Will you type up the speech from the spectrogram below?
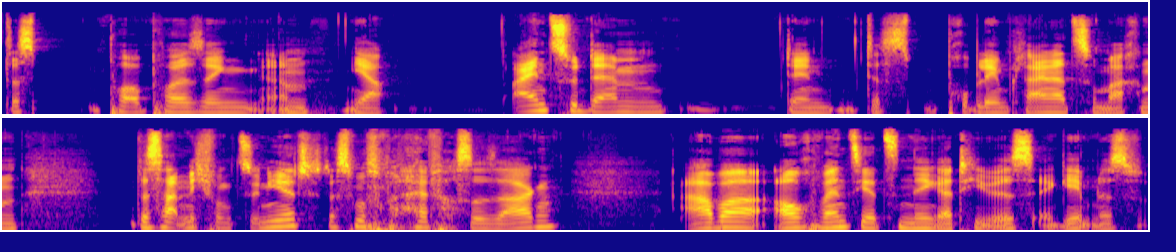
das Porpoising ähm, ja, einzudämmen, den, das Problem kleiner zu machen. Das hat nicht funktioniert, das muss man einfach so sagen. Aber auch wenn es jetzt ein negatives Ergebnis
